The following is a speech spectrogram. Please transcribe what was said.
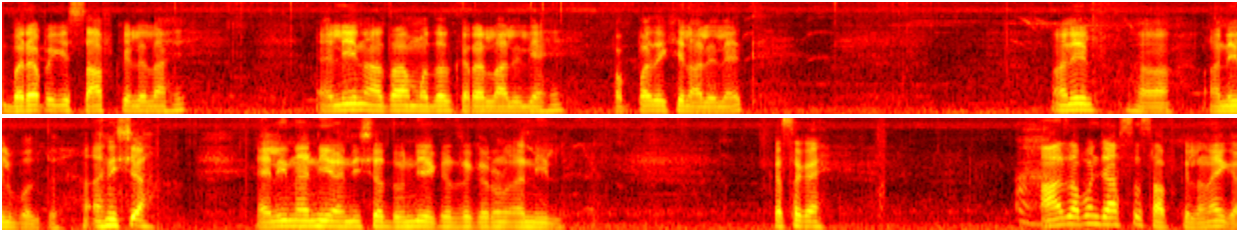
बऱ्यापैकी साफ केलेला आहे. ॲलिन आता मदत करायला आलेली आहे. पप्पा देखील आलेले आहेत. अनिल हां अनिल बोलतोय. अनिशा. ॲलिन आणि अनिशा दोन्ही एकत्र करून अनिल. कसं काय? आज आपण जास्त साफ केलं नाही का?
